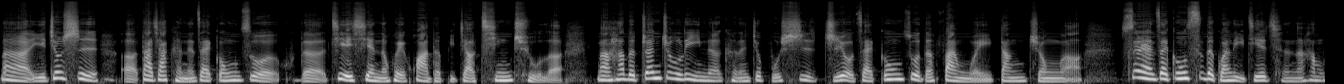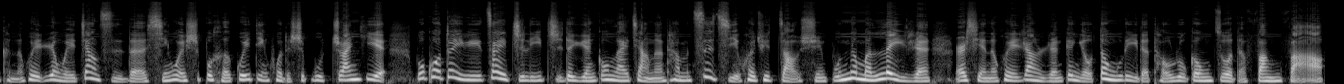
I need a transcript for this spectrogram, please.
那也就是呃，大家可能在工作的界限呢会画的比较清楚了。那他的专注力呢，可能就不是只有在工作的范围当中啊。虽然在公司的管理阶层呢，他们可能会认为这样子的行为是不合规定或者是不专业。不过，对于在职离职的员工来讲呢，他们自己会去找寻不那么累人，而且呢会让人更有动力的投入工作的方法啊。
